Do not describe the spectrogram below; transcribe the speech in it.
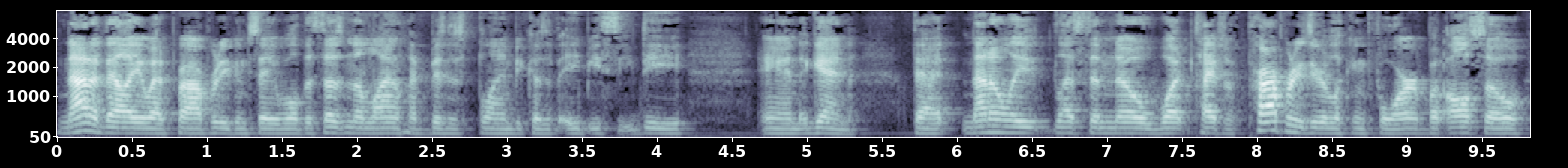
not a value add property, you can say, well, this doesn't align with my business plan because of A, B, C, D. And again, that not only lets them know what types of properties you're looking for, but also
